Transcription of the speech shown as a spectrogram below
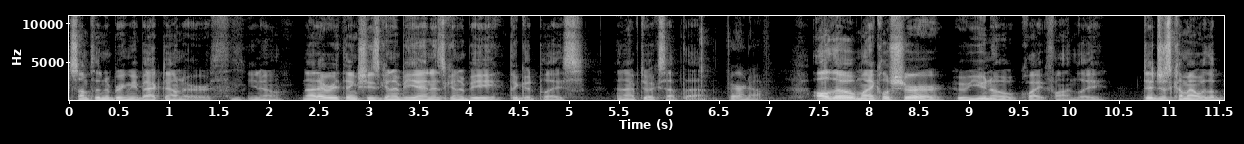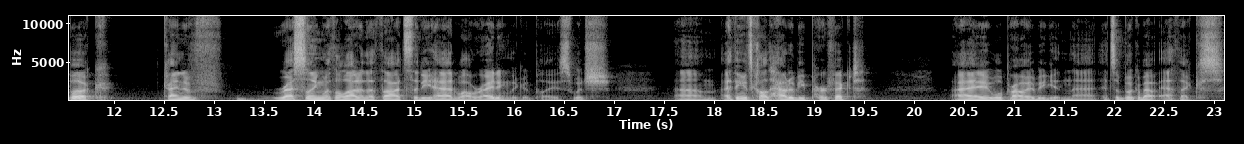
something to bring me back down to earth. You know, not everything she's going to be in is going to be the good place. And I have to accept that. Fair enough. Although Michael Schur, who you know quite fondly, did just come out with a book kind of wrestling with a lot of the thoughts that he had while writing The Good Place, which um, I think it's called How to Be Perfect. I will probably be getting that. It's a book about ethics.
